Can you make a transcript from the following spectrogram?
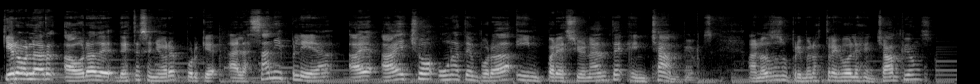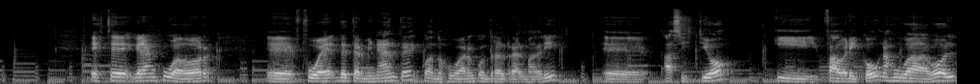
Quiero hablar ahora de, este señor porque Alassane Plea ha, ha, hecho una temporada impresionante en Champions. Anotó sus primeros tres goles en Champions. Este gran jugador eh, fue determinante cuando jugaron contra el Real Madrid. Eh, asistió y fabricó una jugada a gol.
